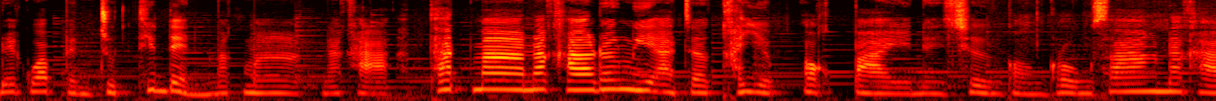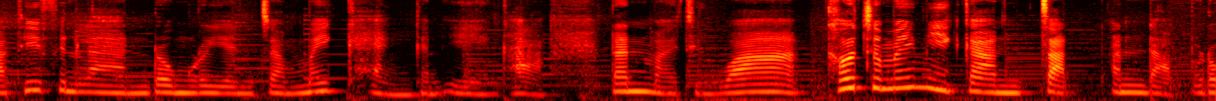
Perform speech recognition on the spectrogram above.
เรียกว่าเป็นจุดที่เด่นมากๆนะคะ ถัดมานะคะเรื่องนี้อาจจะขยับออกไปในเชิงของโครงสร้างนะคะ ที่ฟินแลนด์โรงเรียนจะไม่แข่งกันเองค่ะ นั่นหมายถึงว่าเขาจะไม่มีการจัดอันดับโร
